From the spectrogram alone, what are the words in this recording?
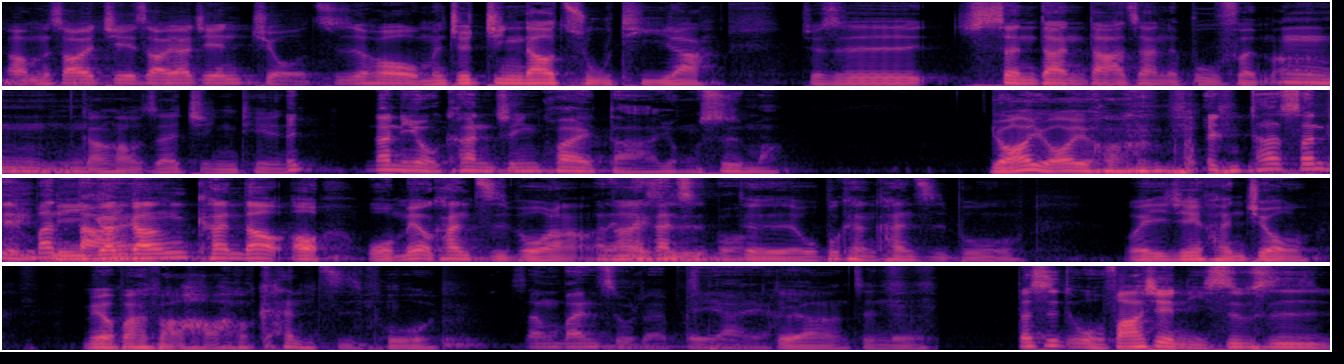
那我们稍微介绍一下今天酒之后，我们就进到主题啦，就是圣诞大战的部分嘛。嗯，刚好在今天。那你有看金块打勇士吗？有啊有啊有啊！他三点半。你刚刚看到哦？我没有看直播啦，没看直播。对对，我不可能看直播。我已经很久没有办法好好看直播。上班族的悲哀啊！对啊，真的。但是我发现你是不是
